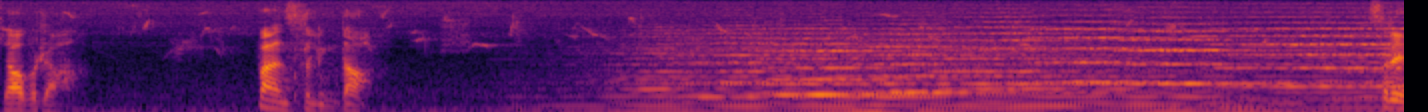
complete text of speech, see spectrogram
姚部长，范司令到了。司令，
